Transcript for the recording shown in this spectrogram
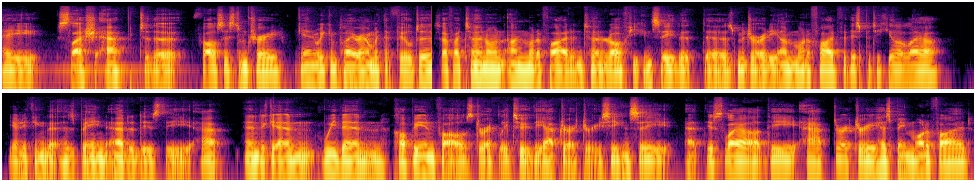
a slash app to the file system tree. Again, we can play around with the filters. So if I turn on unmodified and turn it off, you can see that there's majority unmodified for this particular layer. The only thing that has been added is the app. And again, we then copy in files directly to the app directory. So you can see at this layer, the app directory has been modified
